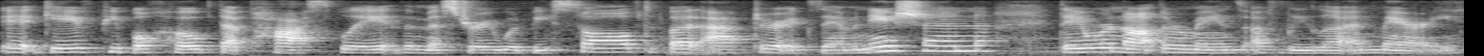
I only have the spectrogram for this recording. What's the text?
It gave people hope that possibly the mystery would be solved, but after examination, they were not the remains of Leila and Mary.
